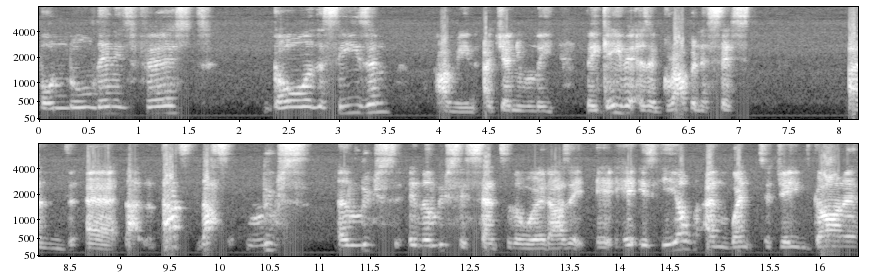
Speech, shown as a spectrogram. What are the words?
bundled in his first goal of the season. I mean, I genuinely they gave it as a grab and assist, and uh, that, that's that's loose, a loose in the loosest sense of the word, as it, it hit his heel and went to James Garner,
